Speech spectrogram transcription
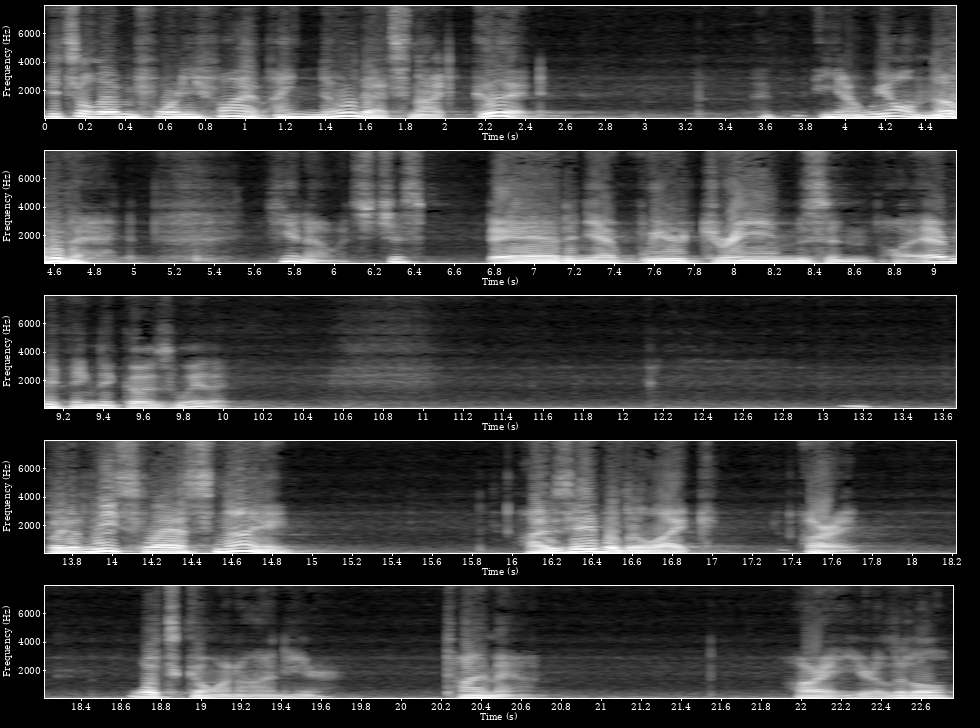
It's 11:45. I know that's not good. You know, we all know that. You know, it's just bad, and you have weird dreams and everything that goes with it. But at least last night, I was able to like, all right, what's going on here? Time out. All right, you're a little,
